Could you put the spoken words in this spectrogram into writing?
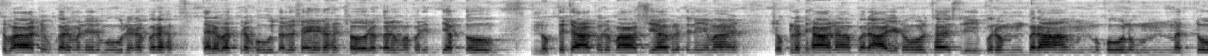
शुभाशुभकर्मनिर्मूलनपरः सर्वत्र भूतलशयनः क्षौरकर्मपरित्यक्तो नुक्तचातुर्मास्य व्रतनियमः शुक्लध्यानपरायणोऽर्थ स्त्रीपुरं परां मुखोनुमत्तो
